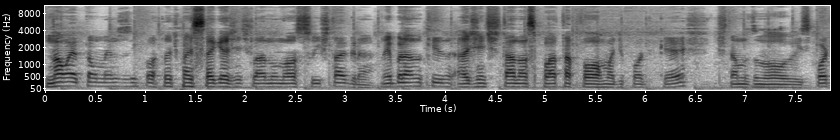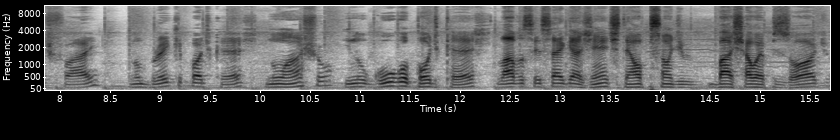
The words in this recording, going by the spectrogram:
Não é tão menos importante, mas segue a gente lá no nosso Instagram. Lembrando que a gente está nas plataformas de podcast, estamos no Spotify, no Break Podcast, no Anchor e no Google Podcast. Lá você segue a gente, tem a opção de baixar o episódio,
